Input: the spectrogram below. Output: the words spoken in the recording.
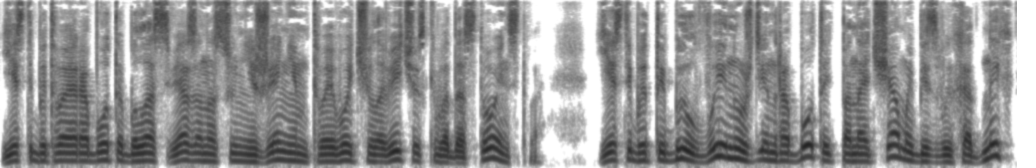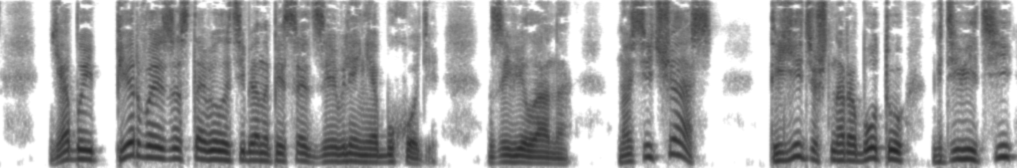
если бы твоя работа была связана с унижением твоего человеческого достоинства, если бы ты был вынужден работать по ночам и без выходных, я бы первая заставила тебя написать заявление об уходе», — заявила она. «Но сейчас ты едешь на работу к девяти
